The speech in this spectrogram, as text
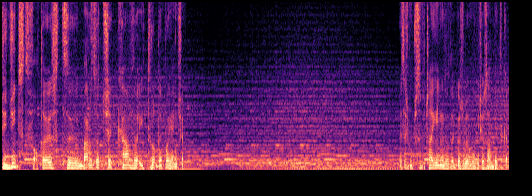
Dziedzictwo to jest y, bardzo ciekawe i trudne pojęcie. Jesteśmy przyzwyczajeni do tego, żeby mówić o zabytkach.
